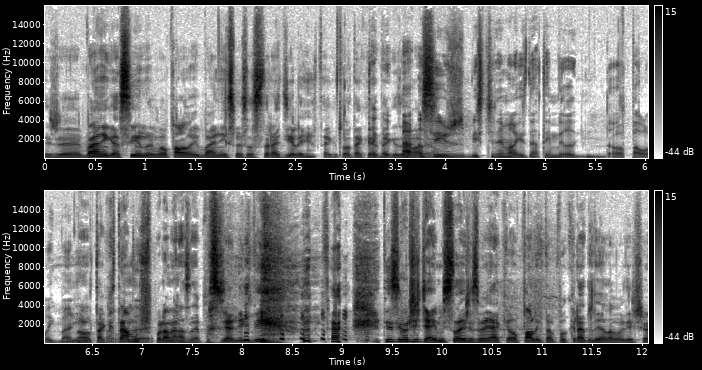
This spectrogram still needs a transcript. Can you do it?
že baník asi syn v opalovej bani sme sa stratili, tak to také, tak, také zaujímavé. Asi už by ste nemali ísť na tým do opalových baní. No tak tam už je... podľa mňa nás nepustia nikdy. Ty si určite aj myslel, že sme nejaké opaly tam pokradli alebo niečo.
